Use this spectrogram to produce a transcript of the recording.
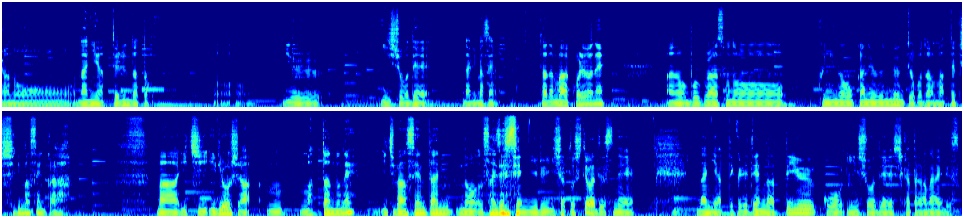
あのー、何やってるんだという印象でなりません。ただまあこれはねあの僕はその国のお金云々ということは全く知りませんから。まあ一医療者末端のね一番先端の最前線にいる医者としてはですね何やってくれてんだっていうこう印象で仕方がないです。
